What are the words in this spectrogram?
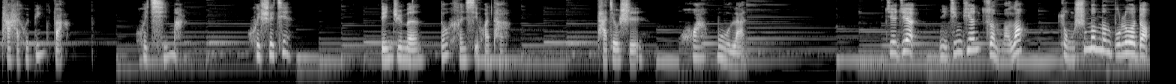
她还会兵法，会骑马，会射箭。邻居们都很喜欢她。她就是花木兰。姐姐，你今天怎么了？总是闷闷不乐的，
